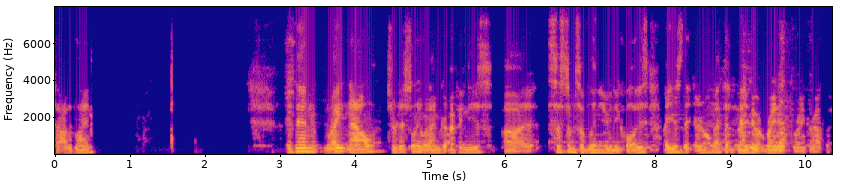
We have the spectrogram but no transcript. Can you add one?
dotted line. And then right now, traditionally when I'm graphing these uh, systems of linear inequalities, I use the arrow method and I do it right after I graph it.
